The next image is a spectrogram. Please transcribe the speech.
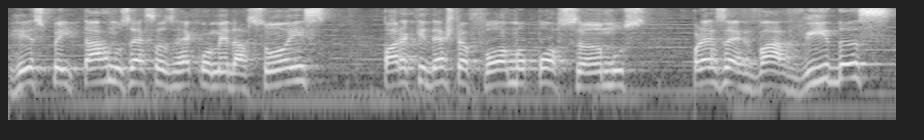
respeitarmos essas recomendações para que desta forma possamos preservar vidas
